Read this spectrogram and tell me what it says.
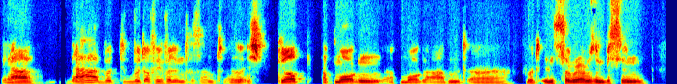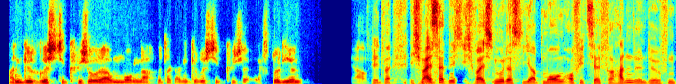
ja, ja, wird, wird auf jeden Fall interessant. Also ich glaube, ab morgen, ab morgen Abend äh, wird Instagram so ein bisschen an Gerüchteküche oder morgen Nachmittag an Gerüchteküche explodieren. Ja, auf jeden Fall. Ich weiß halt nicht, ich weiß nur, dass sie ab morgen offiziell verhandeln dürfen.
